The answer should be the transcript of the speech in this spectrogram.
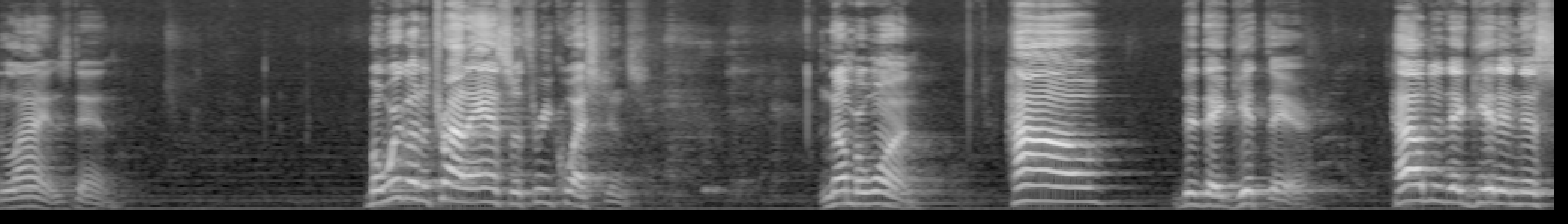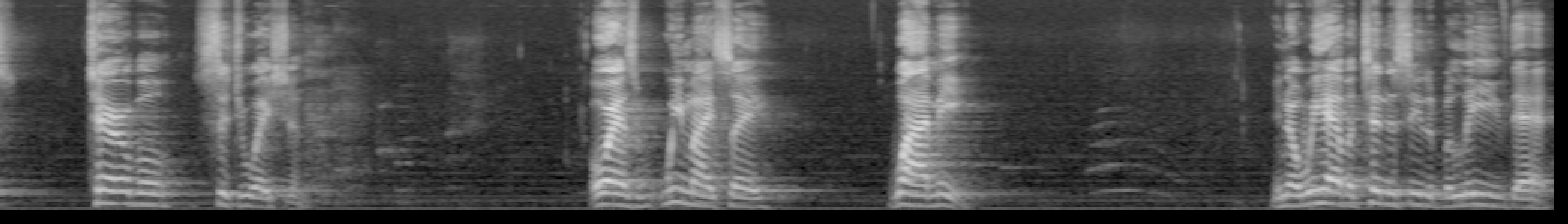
the lion's den. But we're going to try to answer three questions. Number one, how did they get there? How did they get in this terrible situation? Or as we might say, why me? You know, we have a tendency to believe that,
